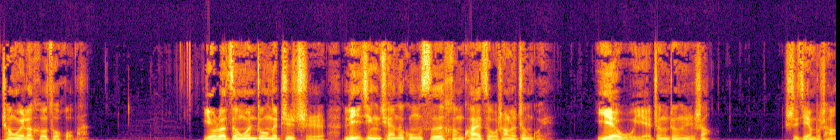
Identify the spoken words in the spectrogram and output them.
成为了合作伙伴。有了曾文忠的支持，李景泉的公司很快走上了正轨，业务也蒸蒸日上。时间不长，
